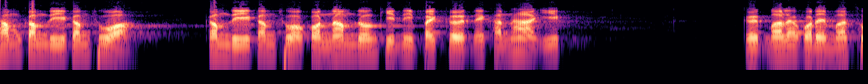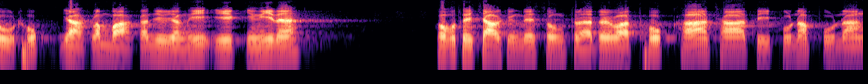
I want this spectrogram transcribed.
ทำกรรมดีกรรมชั่ว กรรมดีกรรมชั่วก็นำดวงกิจนี่ไปเกิดในขันห้าอีก เกิดมาแล้วก็ได้มาสู้ทุกข์ยากลำบากกันอยู่อย่างนี้อีกอย่างนี้นะพระพุทธเจ้าจึงได้ทรงตรัสด้วยว่าทุกขาชาติปุนับปุนัง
